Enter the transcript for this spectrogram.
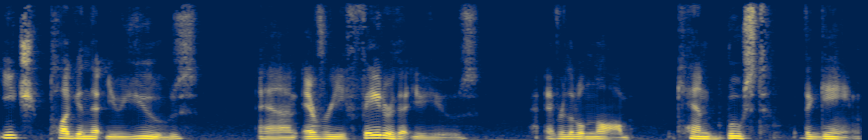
each plugin that you use, and every fader that you use, every little knob, can boost the gain.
